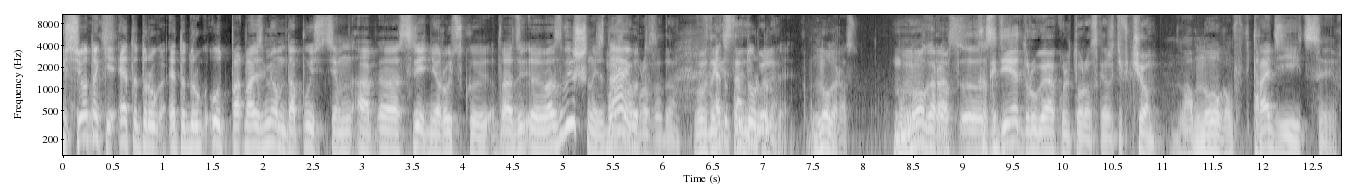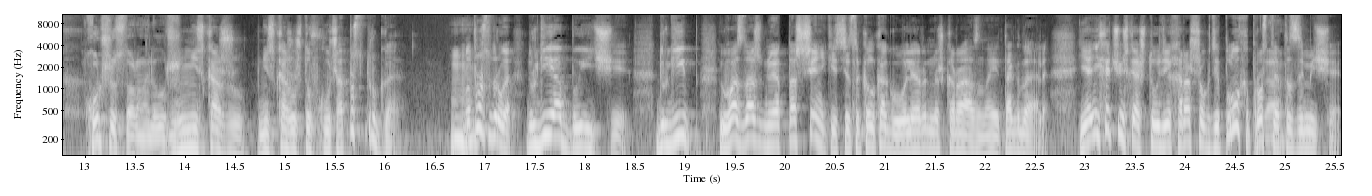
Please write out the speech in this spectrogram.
Все-таки это друг, это друг, вот возьмем, допустим, а, э, среднюю русскую возвышенность, Можно да, вопрос вот, задам. Вы в Дагестане были? Другая. Много раз. Ну, много раз. Вот, где другая культура? Скажите, в чем? Во многом, в традициях. В худшую сторону или лучше? Не скажу. Не скажу, что в худшую, а просто другая. Mm-hmm. Ну, просто другое. Другие обычаи, другие... У вас даже ну, отношения, естественно, к алкоголю немножко разные и так далее. Я не хочу сказать, что где хорошо, где плохо, просто да. это замечаю.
